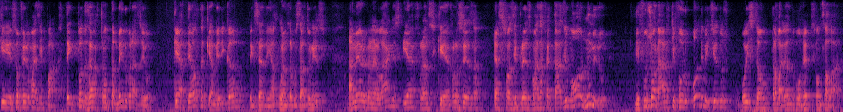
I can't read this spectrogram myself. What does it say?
que sofreram mais impacto. Tem, todas elas estão também no Brasil. Que é a Delta, que é americana, tem sede em Atlanta, nos Estados Unidos, American Airlines e a Air France, que é francesa. Essas são as empresas mais afetadas e o maior número de funcionários que foram ou demitidos ou estão trabalhando com redução de salário.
